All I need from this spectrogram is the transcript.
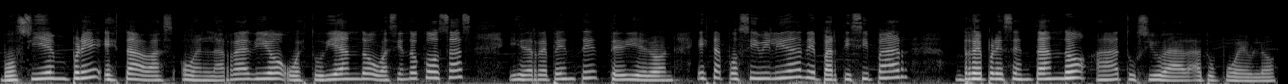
Vos siempre estabas o en la radio o estudiando o haciendo cosas y de repente te dieron esta posibilidad de participar representando a tu ciudad, a tu pueblo.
